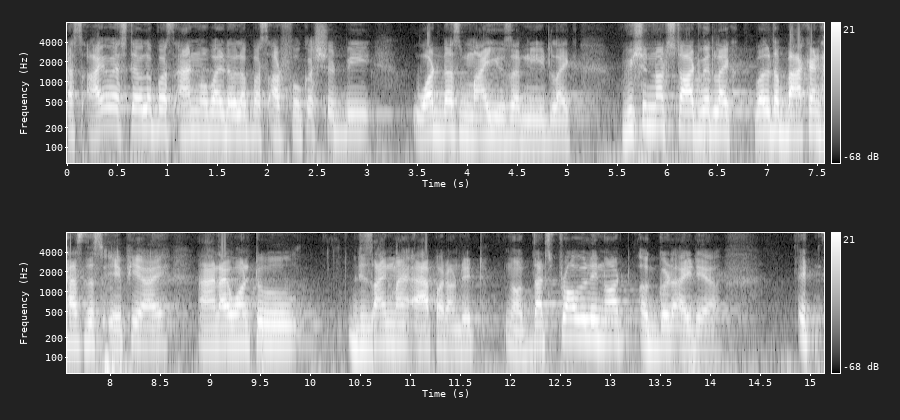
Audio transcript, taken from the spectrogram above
as iOS developers and mobile developers, our focus should be what does my user need? Like, we should not start with like, well, the backend has this API and I want to design my app around it. No, that's probably not a good idea. It,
